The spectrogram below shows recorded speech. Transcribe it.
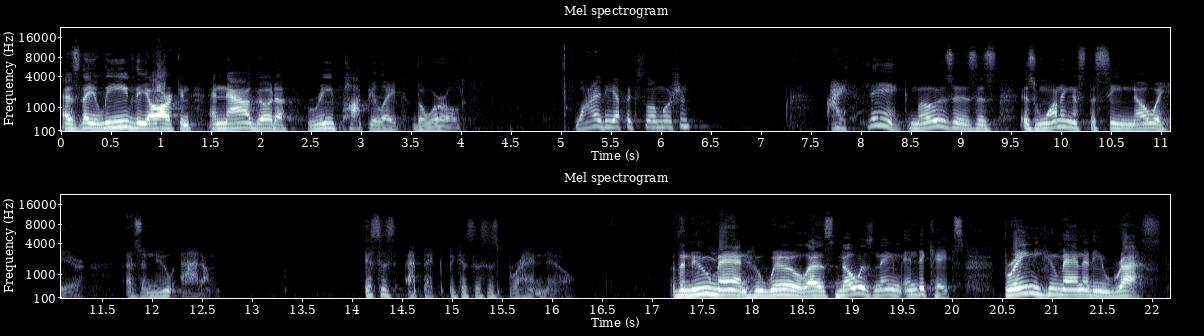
as they leave the ark and, and now go to repopulate the world. Why the epic slow motion? I think Moses is, is wanting us to see Noah here as a new Adam. This is epic because this is brand new the new man who will, as Noah's name indicates, bring humanity rest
